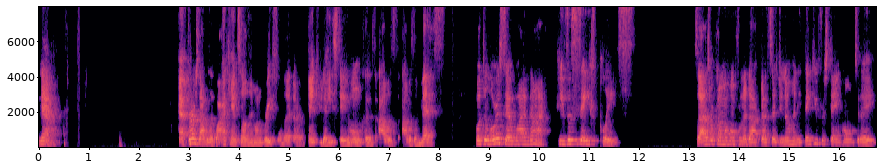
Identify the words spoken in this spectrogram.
Now, at first I was like, well, I can't tell him I'm grateful that or thank you that he stayed home because I was I was a mess. But the Lord said, why not? He's a safe place. So as we're coming home from the doctor, I said, you know, honey, thank you for staying home today.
